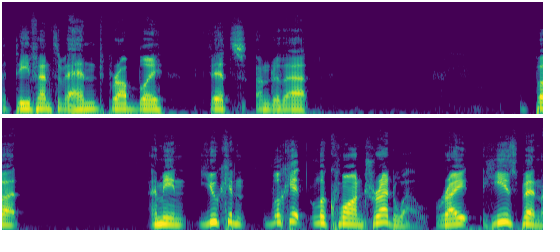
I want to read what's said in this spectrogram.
a defensive end probably fits under that. But I mean, you can look at Laquon Treadwell, right? He's been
